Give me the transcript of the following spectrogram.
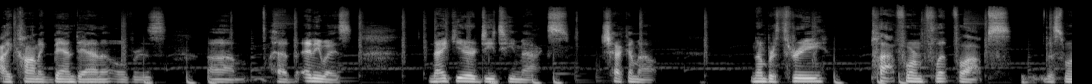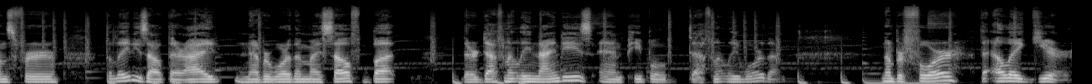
iconic bandana over his um, head. But anyways, Nike Air DT Max, check them out. Number three, platform flip flops. This one's for the ladies out there. I never wore them myself, but they're definitely 90s and people definitely wore them. Number four, the LA Gear,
